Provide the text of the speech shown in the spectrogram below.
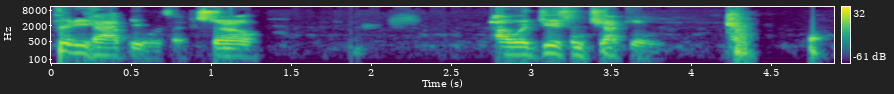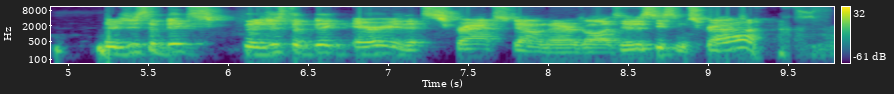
pretty happy with it. So I would do some checking. There's just a big there's just a big area that's scratched down there is all I see. I just see some scratch. Ah.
